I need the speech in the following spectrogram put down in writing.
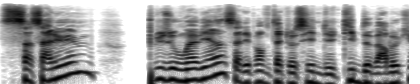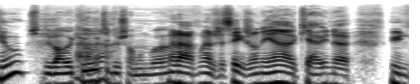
ça s'allume plus ou moins bien. Ça dépend peut-être aussi du type de barbecue. Type de barbecue, Ah. type de charbon de bois. Voilà, moi, je sais que j'en ai un qui a une, une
